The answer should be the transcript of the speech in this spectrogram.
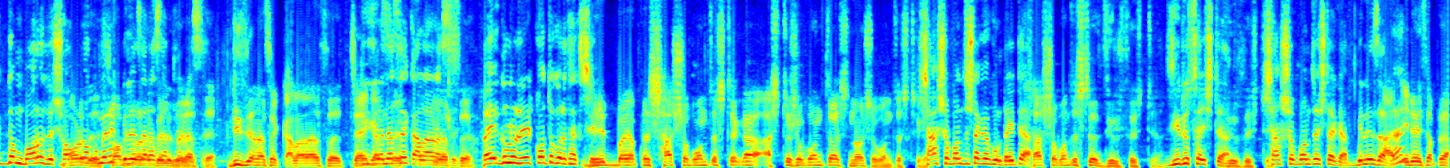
একদম বড় সব রকমের ব্লেজার আছে ডিজাইন আছে। কালার আছে ডিজাইন আছে কালার আছে ভাই এগুলো রেট কত করে থাকছে? রেট ভাই আপনার 750 টাকা 850 950 টাকা। 750 টাকা কোনটা এটা? 750 টাকা জিরো সাইজটা জিরো সাইজটা 750 টাকা ব্লেজার হ্যাঁ? এটা হচ্ছে আপনার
